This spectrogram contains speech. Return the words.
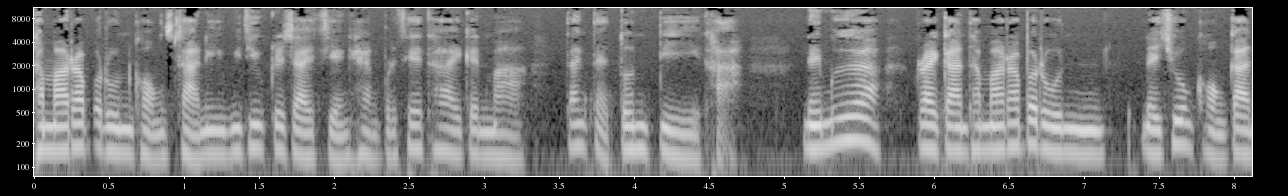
ธรรมารับอรุณของสถานีวิทยุกระจายเสียงแห่งประเทศไทยกันมา ตั้งแต่ต้นปีค่ะ ในเมื่อรายการธรรมารับรุณในช่วงของการ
